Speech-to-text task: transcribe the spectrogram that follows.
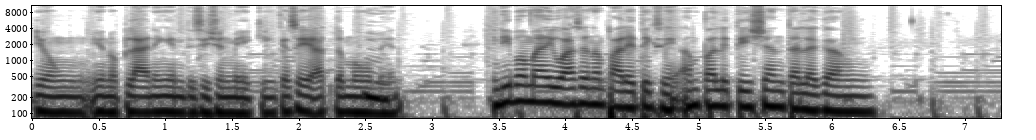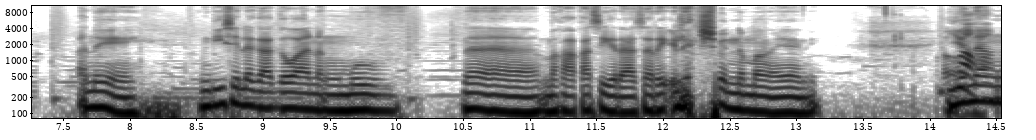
yung you know planning and decision making kasi at the moment hindi mo maiwasan ng politics eh. Ang politician talagang ano eh, hindi sila gagawa ng move na makakasira sa re-election ng mga yan eh. Yun ang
